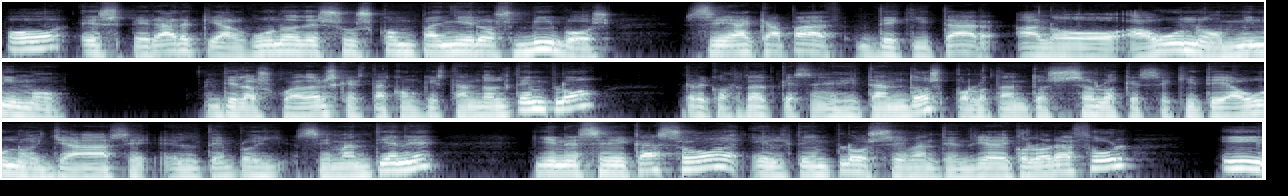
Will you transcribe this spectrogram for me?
o esperar que alguno de sus compañeros vivos sea capaz de quitar a, lo, a uno mínimo de los jugadores que está conquistando el templo. Recordad que se necesitan dos, por lo tanto, solo que se quite a uno ya el templo se mantiene. Y en ese caso, el templo se mantendría de color azul y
